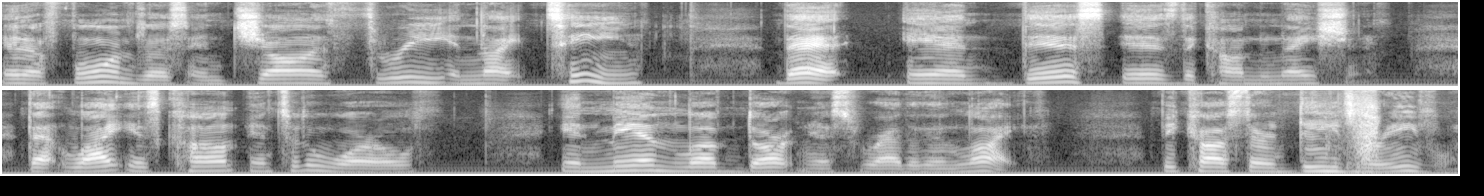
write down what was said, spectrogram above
And informs us in John 3 and 19 that, and this is the condemnation, that light is come into the world, and men love darkness rather than light, because their deeds are evil.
